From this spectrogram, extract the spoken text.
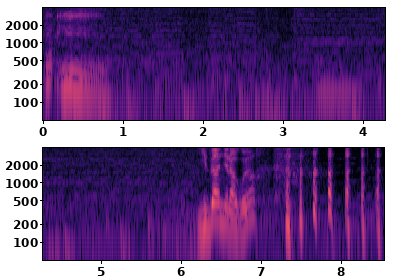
2단이라고요?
